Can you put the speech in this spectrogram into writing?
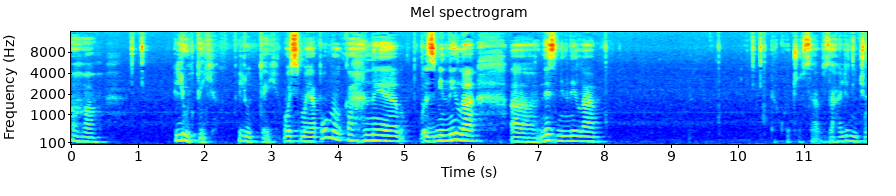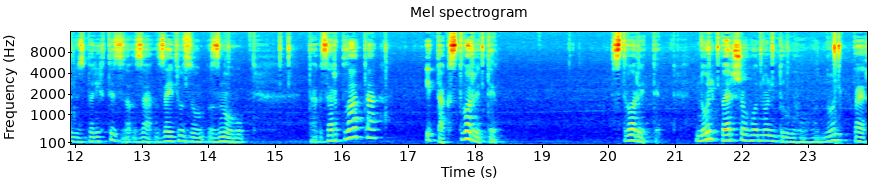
Ага, лютий. Лютий. Ось моя помилка не змінила, не змінила. Так, хочу взагалі нічого не зберігти. За, за, зайду знову. Так, зарплата. І так, створити. Створити. 01.02. 01.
